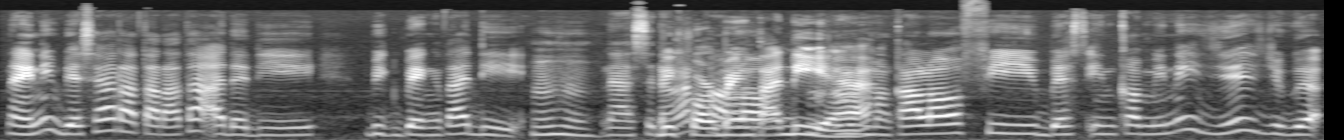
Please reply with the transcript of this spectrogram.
Nah, ini biasanya rata-rata ada di big bank tadi. Mhm. Nah, Big sedangkan four bank kalau- tadi ya. Kalau fee based income ini dia juga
